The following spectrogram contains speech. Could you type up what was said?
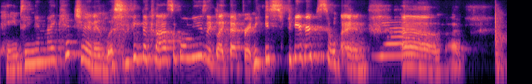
painting in my kitchen and listening to classical music, like that Britney Spears one. Yeah. Um,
